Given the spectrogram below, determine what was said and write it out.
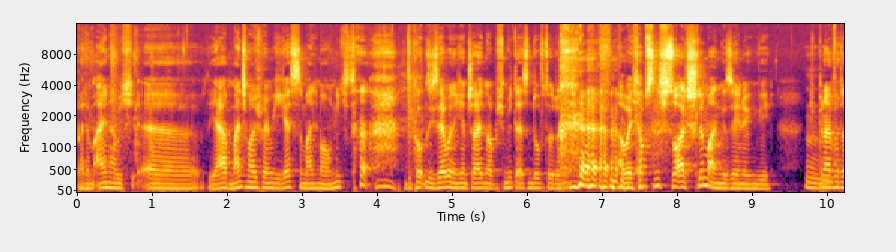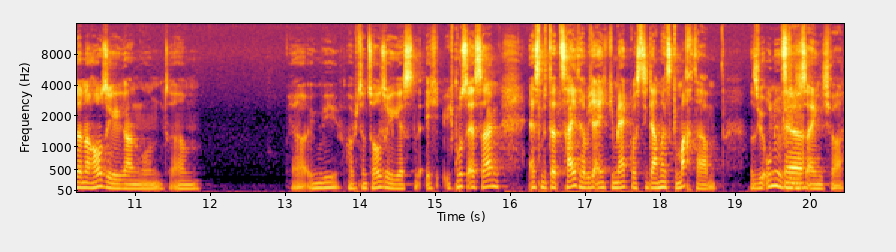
bei dem einen habe ich, äh, ja, manchmal habe ich bei ihm gegessen, manchmal auch nicht. Die konnten sich selber nicht entscheiden, ob ich mitessen durfte oder nicht. Aber ich habe es nicht so als schlimm angesehen irgendwie. Ich bin einfach dann nach Hause gegangen und ähm, ja, irgendwie habe ich dann zu Hause gegessen. Ich, ich muss erst sagen, erst mit der Zeit habe ich eigentlich gemerkt, was die damals gemacht haben. Also wie unhöflich Ja. das eigentlich war.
